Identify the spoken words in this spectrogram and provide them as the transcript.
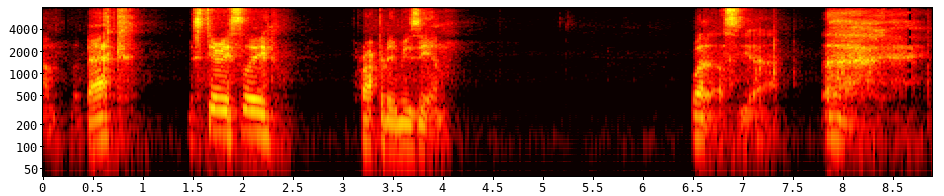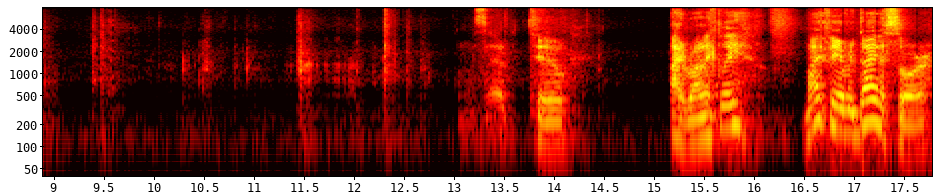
Um, the back, mysteriously, property museum. What else? Yeah. Uh, so, two. Ironically, my favorite dinosaur,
